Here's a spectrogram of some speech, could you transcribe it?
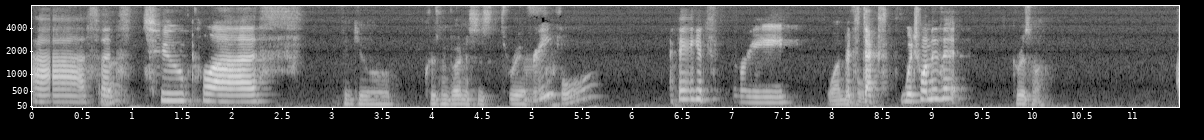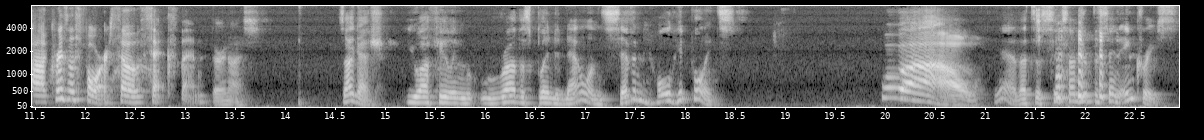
Uh, so that's two plus. I think your charisma bonus is three or Three? four. I think it's three. It's Wonderful. dex. Which one is it? Charisma. Uh, charisma's four, so six then. Very nice. Zargash, you are feeling rather splendid now on seven whole hit points. wow. Yeah, that's a 600% increase.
